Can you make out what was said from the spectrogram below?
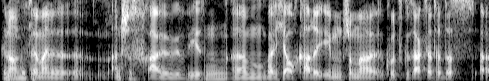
Genau, das wäre meine äh, Anschlussfrage gewesen, ähm, weil ich ja auch gerade eben schon mal kurz gesagt hatte, dass äh,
